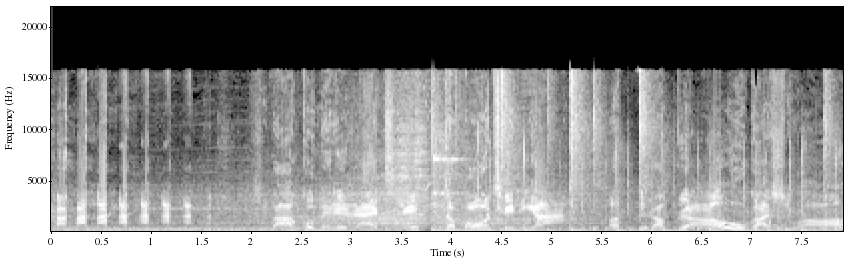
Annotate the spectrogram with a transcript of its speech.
शिवा को मेरे रैट्स ने दबोच ही लिया अब तेरा क्या होगा शिवा?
